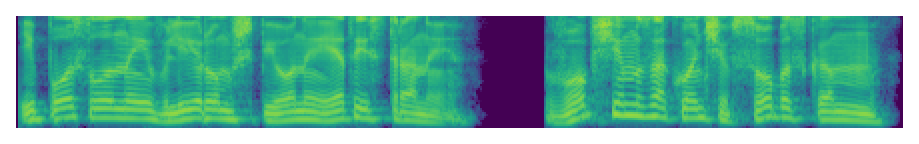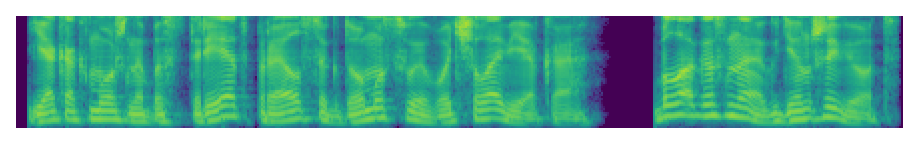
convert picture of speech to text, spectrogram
и посланные в Лирум шпионы этой страны. В общем, закончив с обыском, я как можно быстрее отправился к дому своего человека. Благо знаю, где он живет.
